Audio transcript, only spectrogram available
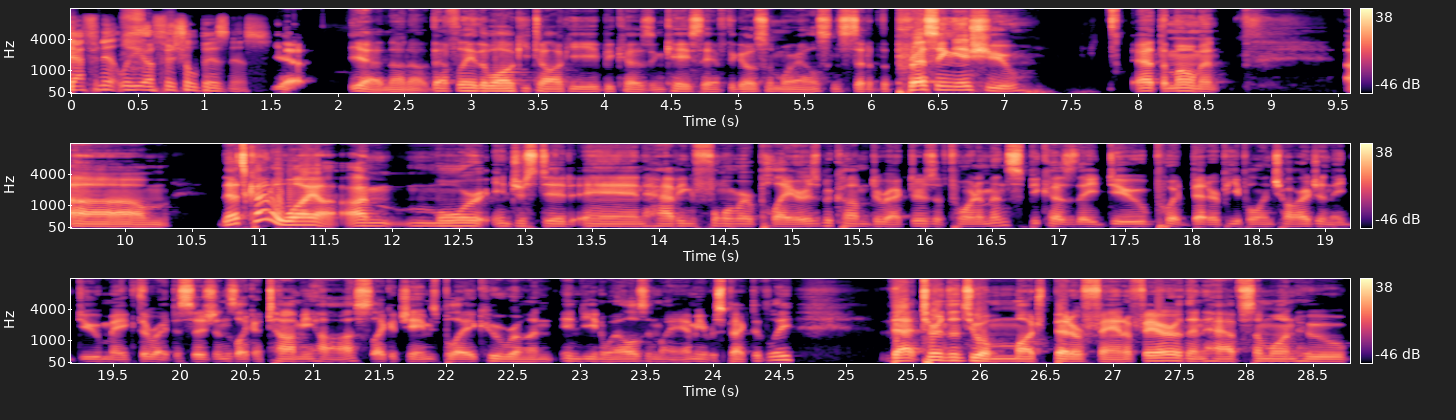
definitely official business. Yeah. Yeah, no, no. Definitely the walkie talkie because in case they have to go somewhere else instead of the pressing issue at the moment. Um, that's kind of why I'm more interested in having former players become directors of tournaments because they do put better people in charge and they do make the right decisions, like a Tommy Haas, like a James Blake, who run Indian Wells and Miami, respectively. That turns into a much better fan affair than have someone who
